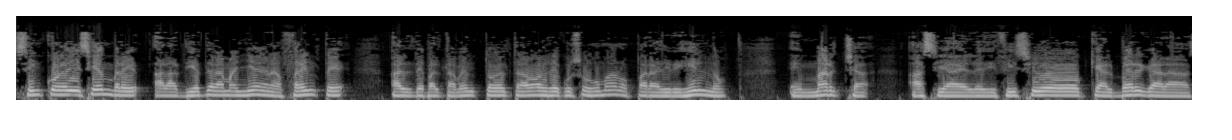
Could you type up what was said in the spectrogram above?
5 de diciembre a las 10 de la mañana frente al Departamento del Trabajo y Recursos Humanos para dirigirnos en marcha hacia el edificio que alberga las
